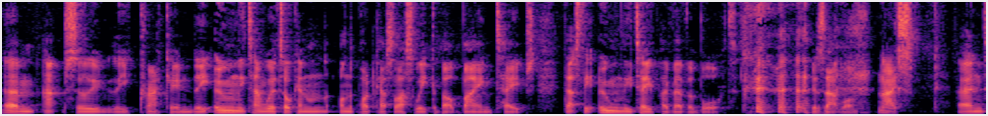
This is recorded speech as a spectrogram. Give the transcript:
Um, absolutely cracking. The only time we are talking on, on the podcast last week about buying tapes, that's the only tape I've ever bought. is that one? Nice. And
